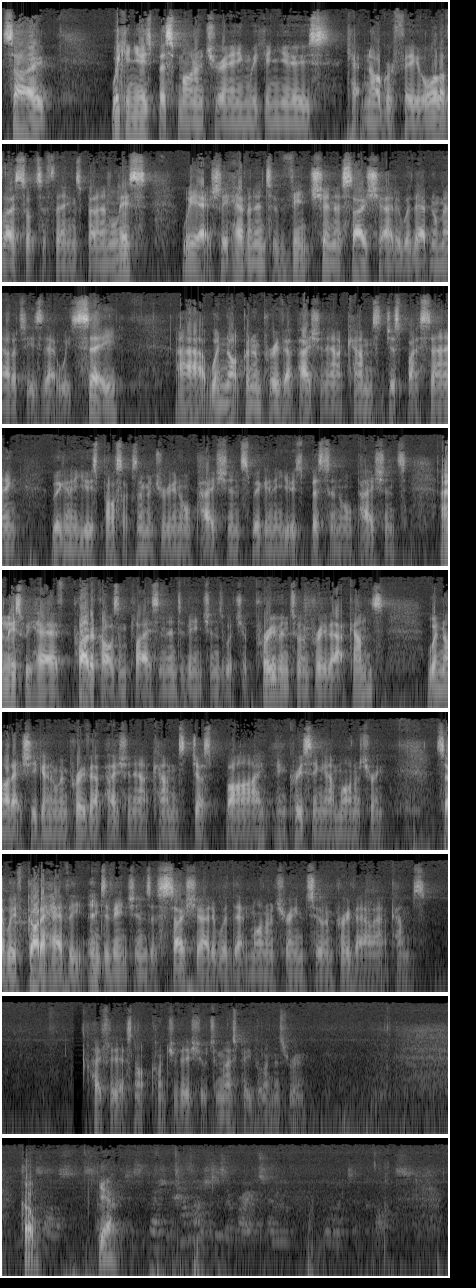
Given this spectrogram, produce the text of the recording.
So we can use BIS monitoring, we can use capnography, all of those sorts of things, but unless we actually have an intervention associated with abnormalities that we see, uh, we're not going to improve our patient outcomes just by saying we're going to use pulse oximetry in all patients, we're going to use BIS in all patients. Unless we have protocols in place and interventions which are proven to improve outcomes, we're not actually going to improve our patient outcomes just by increasing our monitoring. So we've got to have the interventions associated with that monitoring to improve our outcomes. Hopefully, that's not controversial to most people in this room. Cool. Yeah.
